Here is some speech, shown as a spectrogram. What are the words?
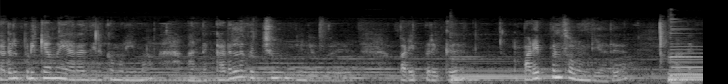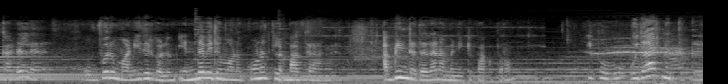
கடல் பிடிக்காம யாராவது இருக்க முடியுமா? அந்த கடலை வச்சும் இங்கே ஒரு படைப்பு இருக்குது படைப்புன்னு சொல்ல முடியாது. அந்த கடலை ஒவ்வொரு மனிதர்களும் எந்த விதமான கோணத்தில் பார்க்குறாங்க? அப்படின்றத தான் நம்ம இன்றைக்கி பார்க்க போகிறோம் இப்போது உதாரணத்துக்கு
